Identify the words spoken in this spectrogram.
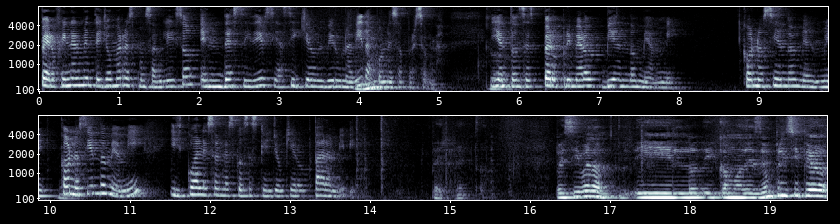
pero finalmente yo me responsabilizo en decidir si así quiero vivir una vida con esa persona. Y entonces, pero primero viéndome a mí, conociéndome a mí, conociéndome a mí y cuáles son las cosas que yo quiero para mi vida. Perfecto. Pues sí, bueno, y, lo, y como desde un principio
